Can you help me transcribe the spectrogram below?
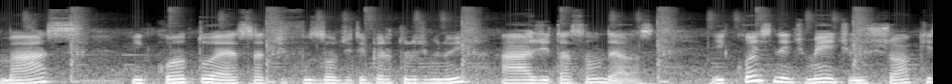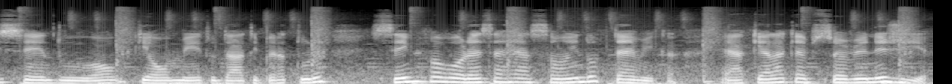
mas enquanto essa difusão de temperatura diminui a agitação delas. E coincidentemente, o choque, sendo o que aumento da temperatura, sempre favorece a reação endotérmica, é aquela que absorve energia.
